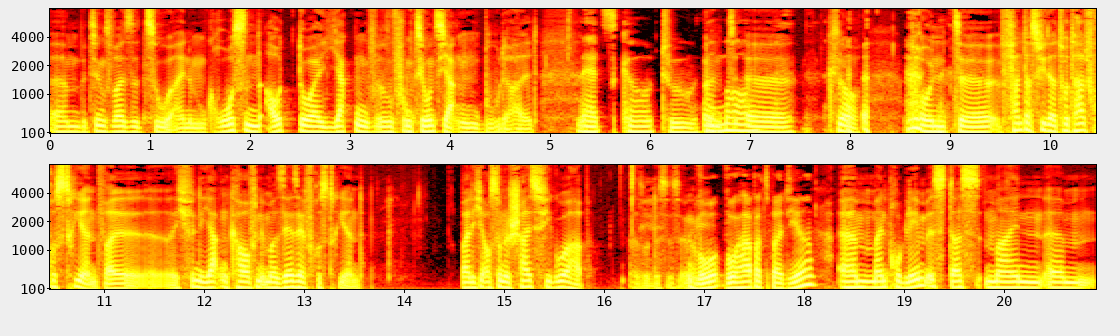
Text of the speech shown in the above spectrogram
ähm, beziehungsweise zu einem großen Outdoor-Jacken, so Funktionsjackenbude halt. Let's go to the Und äh, genau. Und äh, fand das wieder total frustrierend, weil äh, ich finde Jacken kaufen immer sehr, sehr frustrierend. Weil ich auch so eine scheiß Figur hab. Also das ist irgendwie. wo wo hapert's bei dir? Ähm, mein Problem ist, dass mein ähm,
